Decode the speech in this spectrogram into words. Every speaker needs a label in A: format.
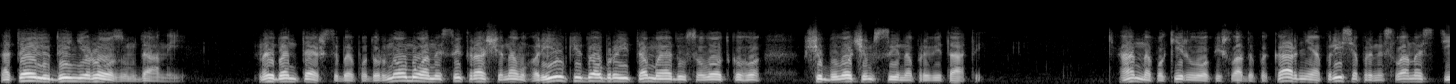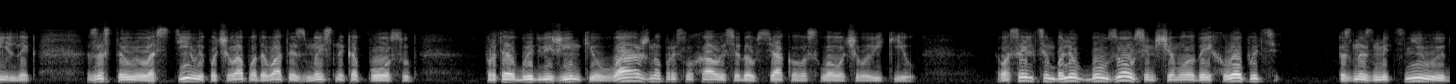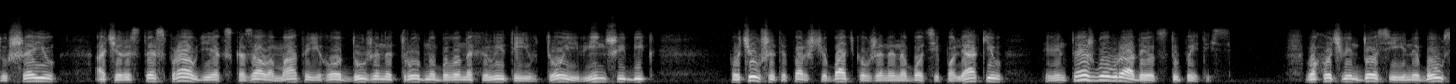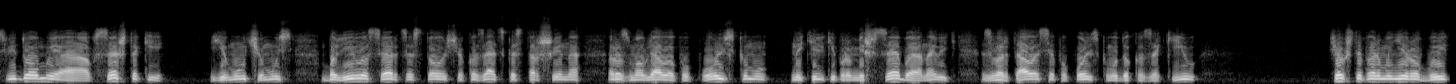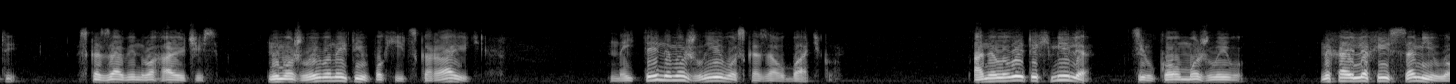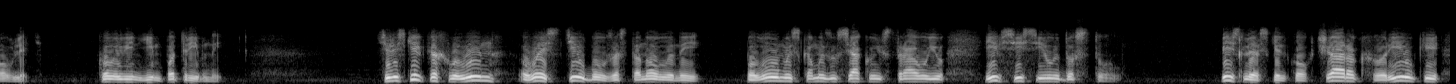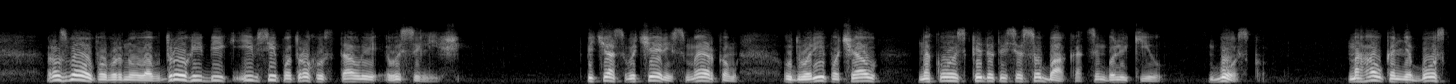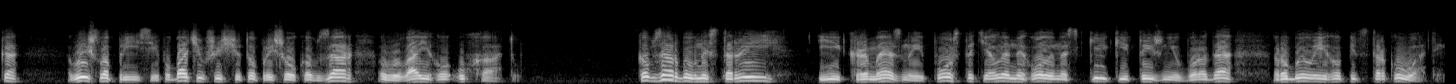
A: а те людині розум даний. Не бентеж себе по-дурному, а неси краще нам горілки доброї та меду солодкого, щоб було чим сина привітати. Ганна покірливо пішла до пекарні, а Пріся принесла настільник, застелила стіл і почала подавати з мисника посуд. Проте обидві жінки уважно прислухалися до всякого слова чоловіків. Василь Цимбалюк був зовсім ще молодий хлопець з незміцнілою душею, а через те справді, як сказала мати, його дуже нетрудно було нахилити і в той, і в інший бік. Почувши тепер, що батько вже не на боці поляків, він теж був радий отступитись. Бо хоч він досі і не був свідомий, а все ж таки йому чомусь боліло серце з того, що козацька старшина розмовляла по-польському, не тільки проміж себе, а навіть зверталася по-польському до козаків. Що ж тепер мені робити? Сказав він, вагаючись. Неможливо не йти в похід, скарають. Не йти неможливо, сказав батько. А не ловити хміля цілком можливо. Нехай ляхи самі ловлять, коли він їм потрібний. Через кілька хвилин увесь стіл був застановлений полумисками з усякою стравою, і всі сіли до столу. Після скількох чарок, горілки, розмова повернула в другий бік, і всі потроху стали веселіші. Під час вечері смерком у дворі почав на когось кидатися собака цимбалюків, боско. На гавкання боска вийшла Прісі, побачивши, що то прийшов кобзар, ввела його у хату. Кобзар був не старий і кремезної постаті, але не голена скільки тижнів борода робили його підстаркувати.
